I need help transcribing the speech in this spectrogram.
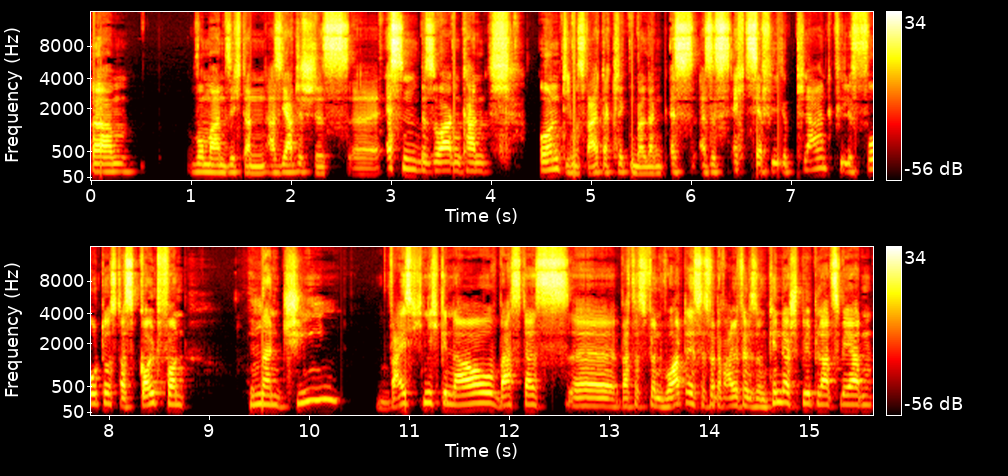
ähm, wo man sich dann asiatisches äh, Essen besorgen kann. Und ich muss weiterklicken, weil dann es, also es ist echt sehr viel geplant, viele Fotos. Das Gold von Hunanjin, weiß ich nicht genau, was das, äh, was das für ein Wort ist. Es wird auf alle Fälle so ein Kinderspielplatz werden.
